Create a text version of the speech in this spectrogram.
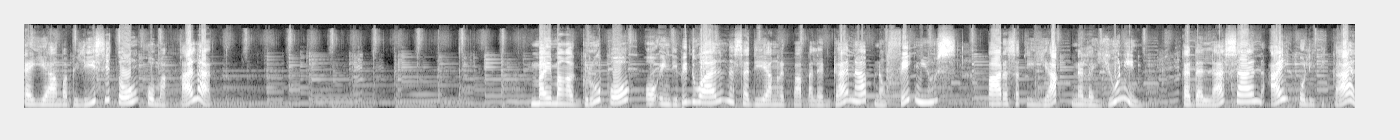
kaya mabilis itong kumakalat. May mga grupo o individual na sadyang nagpapalaganap ng fake news para sa tiyak na layunin. Kadalasan ay politikal.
